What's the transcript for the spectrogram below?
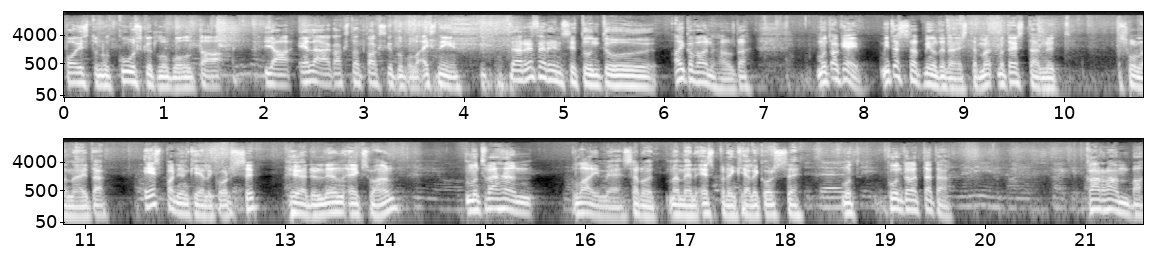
poistunut 60-luvulta ja elää 2020-luvulla, eikö niin? Tämä referenssi tuntuu aika vanhalta. Mutta okei, mitä sä oot mieltä näistä? Mä, mä testaan nyt sulla näitä. Espanjan kielikurssi, hyödyllinen, eikö vaan? Mutta vähän laimea sanoit, mä menen espanjan kielikurssiin. Mutta kuuntele tätä. Karamba,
